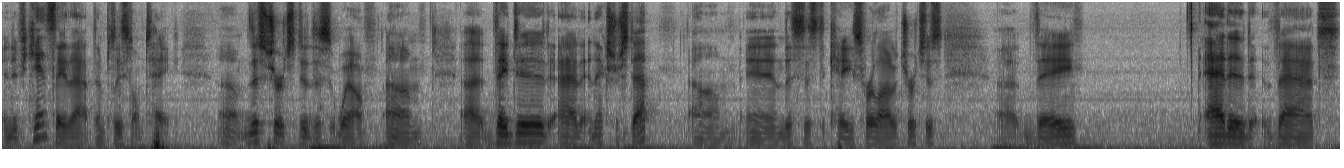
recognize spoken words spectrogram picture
and if you can't say that, then please don't take. Um, this church did this well. Um, uh, they did add an extra step, um, and this is the case for a lot of churches. Uh, they added that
